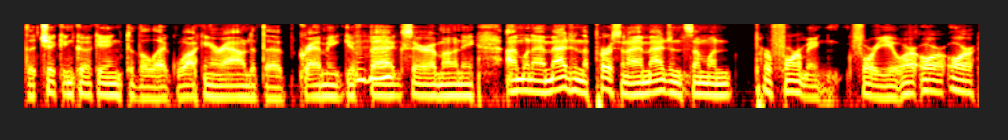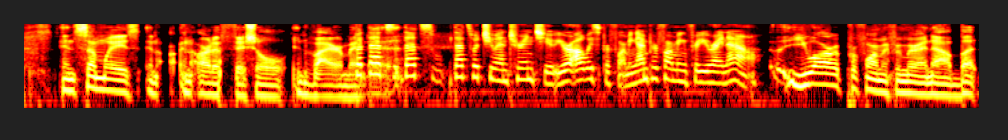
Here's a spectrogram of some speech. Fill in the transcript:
the chicken cooking to the like walking around at the Grammy gift Mm-hmm. bag ceremony. Um, when I imagine the person, I imagine someone performing for you, or or or in some ways an an artificial environment. but that's that's that's what you enter into. You're always performing. I'm performing for you right now. you are performing for me right now, but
